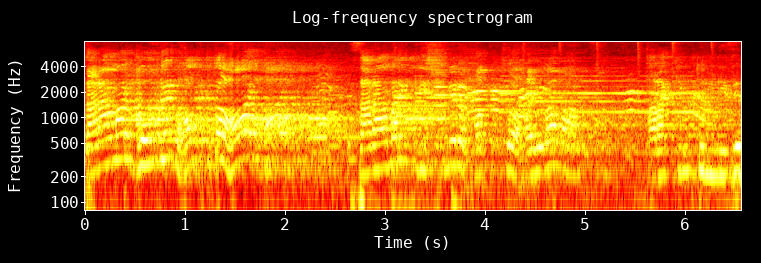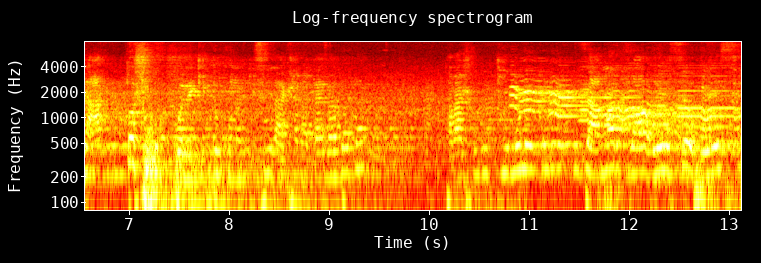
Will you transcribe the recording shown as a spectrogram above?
যারা আমার গৌরের ভক্ত হয়। যারা আমার কৃষ্ণের ভক্ত হয় বাবা। তারা কিন্তু নিজের আত্মসুখ বলে কিন্তু কোনো কিছু রাখে না, তাই না তারা শুধু কি মনে যে আমার যা হয়েছে হয়েছে।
